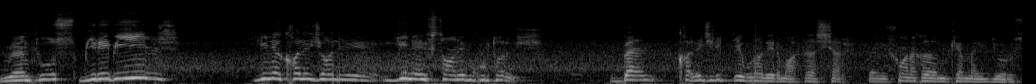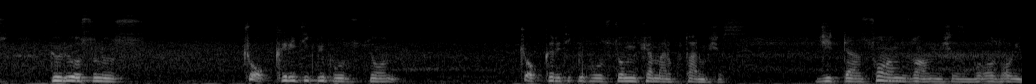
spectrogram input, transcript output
Juventus birebir. Yine kaleci Ali. Yine efsane bir kurtarış. Ben kalecilik diye buna derim arkadaşlar. Bence şu ana kadar mükemmel gidiyoruz. Görüyorsunuz. Çok kritik bir pozisyon. Çok kritik bir pozisyon mükemmel kurtarmışız. Cidden son anda uzanmışız Brozovic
